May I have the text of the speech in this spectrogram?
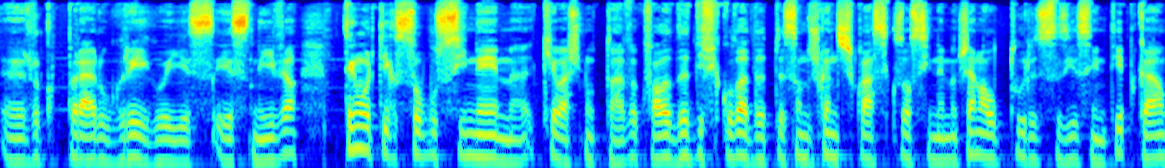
uh, recuperar o grego a esse, a esse, nível. Tem um artigo sobre o cinema que eu acho notável, que fala da dificuldade de adaptação dos grandes clássicos ao cinema, que já na altura se fazia sentir, porque há,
